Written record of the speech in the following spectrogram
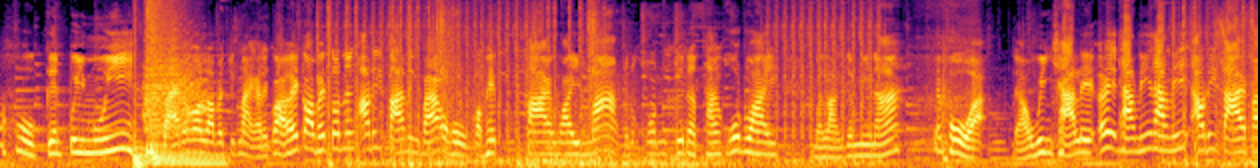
โอ้โห เกินปุยมุยตายแล้วก็เราไปจุดใหม่กันดีกว่า เฮ้ยกอเพชรตัวหนึง เอาดิตายหนึ่งไปโอ้โหกอเพชรตายไวมากทุกคน คือแบบตายโคตรไวเหมือนหลังจะมีนะ ไม่โผล่อะเดี๋ยววิ่งช้าเลย เอ้ย ทางนี้ทางนี้ เอาที่ตายไป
